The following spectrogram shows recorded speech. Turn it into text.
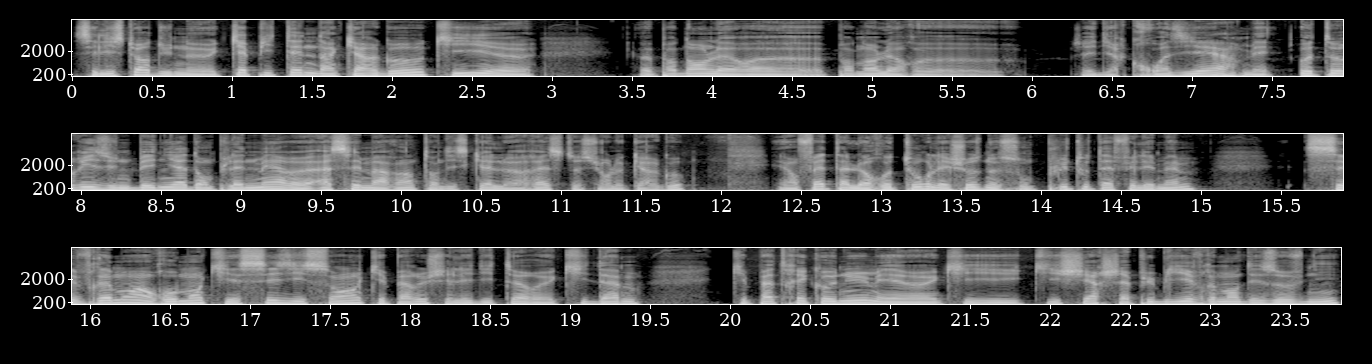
C'est l'histoire d'une capitaine d'un cargo qui, pendant leur, pendant leur, j'allais dire croisière, mais autorise une baignade en pleine mer assez marin, tandis qu'elle reste sur le cargo. Et en fait, à leur retour, les choses ne sont plus tout à fait les mêmes. C'est vraiment un roman qui est saisissant, qui est paru chez l'éditeur euh, Kidam, qui est pas très connu, mais euh, qui, qui cherche à publier vraiment des ovnis.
